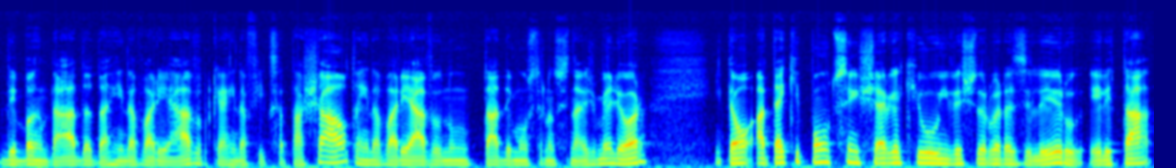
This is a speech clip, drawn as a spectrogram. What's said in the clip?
debandada da renda variável, porque a renda fixa taxa alta, a renda variável não está demonstrando sinais de melhora. Então, até que ponto você enxerga que o investidor brasileiro ele está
